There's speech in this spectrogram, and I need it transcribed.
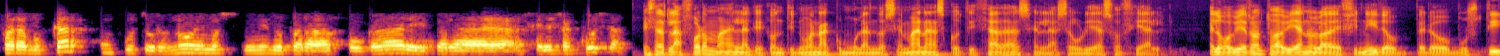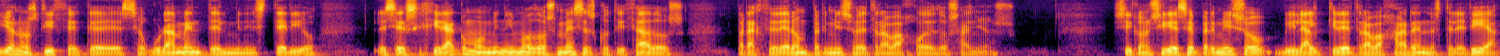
para buscar un futuro. No hemos venido para jugar y para hacer esa cosa. Esta es la forma en la que continúan acumulando semanas cotizadas en la seguridad social. El gobierno todavía no lo ha definido, pero Bustillo nos dice que seguramente el ministerio les exigirá como mínimo dos meses cotizados para acceder a un permiso de trabajo de dos años. Si consigue ese permiso, Bilal quiere trabajar en hostelería.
